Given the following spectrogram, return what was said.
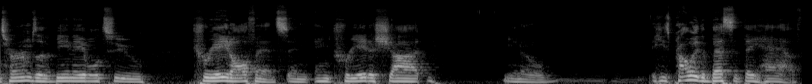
terms of being able to create offense and, and create a shot, you know, he's probably the best that they have.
